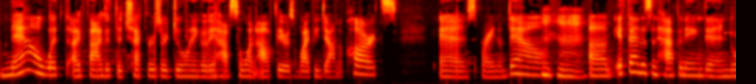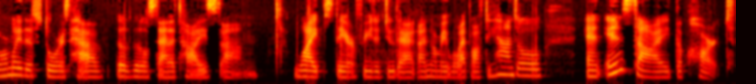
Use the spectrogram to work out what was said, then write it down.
now what I find that the checkers are doing, or they have someone out there is wiping down the carts and spraying them down. Mm-hmm. Um, if that isn't happening, then normally the stores have the little sanitized um, wipes there for you to do that. I normally wipe off the handle and inside the cart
